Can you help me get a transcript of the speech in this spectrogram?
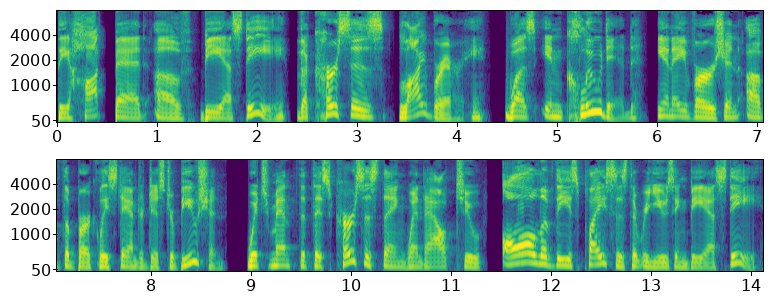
the hotbed of BSD, the Curses library was included in a version of the Berkeley standard distribution, which meant that this Curses thing went out to all of these places that were using BSD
